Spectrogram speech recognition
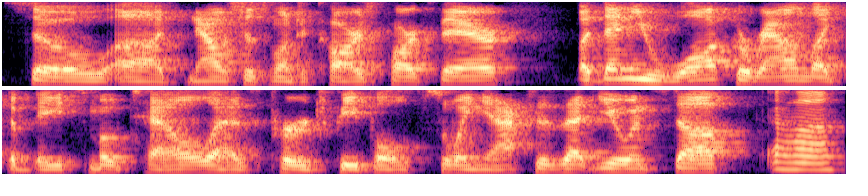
So uh, now it's just a bunch of cars parked there but then you walk around like the Bates Motel as purge people swing axes at you and stuff. uh huh.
